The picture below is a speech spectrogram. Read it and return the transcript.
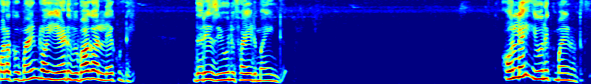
వాళ్ళకు మైండ్లో ఏడు విభాగాలు లేకుంటాయి. There is unified mind only unique mind ఉంటుంది.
